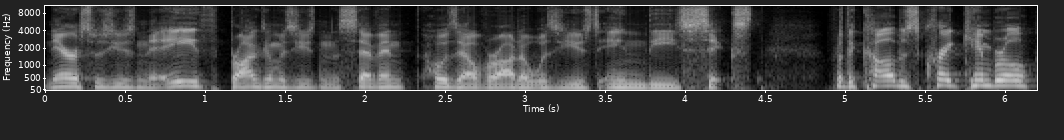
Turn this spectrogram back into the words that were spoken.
Neris was used in the eighth, Brogdon was used in the seventh, Jose Alvarado was used in the sixth. For the Cubs, Craig Kimbrel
